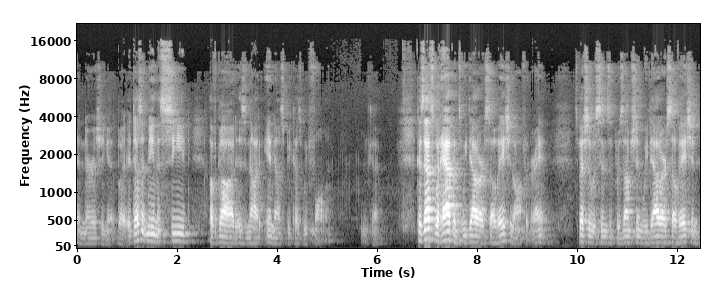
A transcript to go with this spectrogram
and nourishing it. But it doesn't mean the seed of God is not in us because we've fallen. Okay? Because that's what happens. We doubt our salvation often, right? Especially with sins of presumption. We doubt our salvation.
